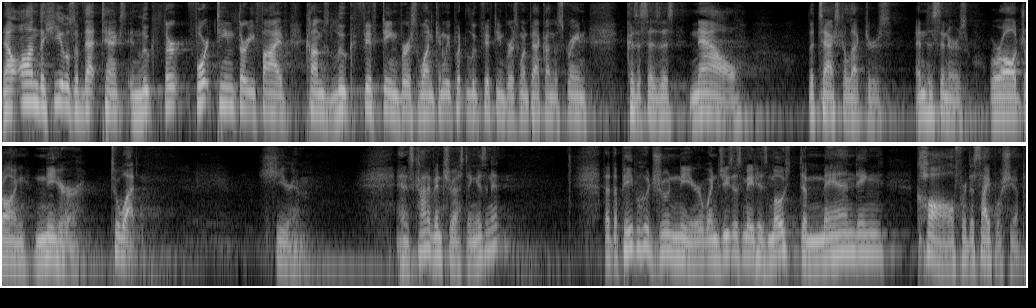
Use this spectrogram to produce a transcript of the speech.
Now, on the heels of that text in Luke 14 35 comes Luke 15, verse 1. Can we put Luke 15, verse 1 back on the screen? Because it says this Now the tax collectors and the sinners were all drawing near to what? Hear him. And it's kind of interesting, isn't it? That the people who drew near when Jesus made his most demanding call for discipleship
